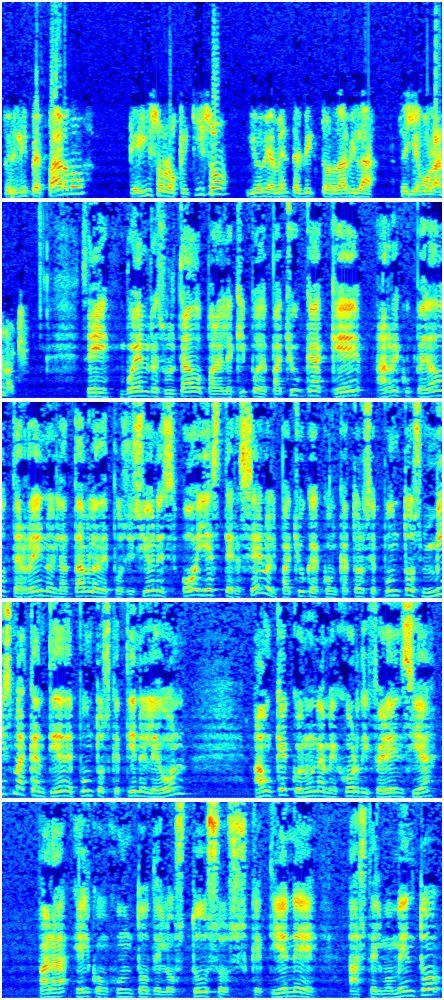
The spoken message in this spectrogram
Felipe Pardo, que hizo lo que quiso y obviamente Víctor Dávila se llevó la noche. Sí, buen resultado para el equipo de Pachuca que ha recuperado terreno en la tabla de posiciones. Hoy es tercero el Pachuca con 14 puntos, misma cantidad de puntos que tiene León, aunque con una mejor diferencia para el conjunto de los Tuzos, que tiene hasta el momento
